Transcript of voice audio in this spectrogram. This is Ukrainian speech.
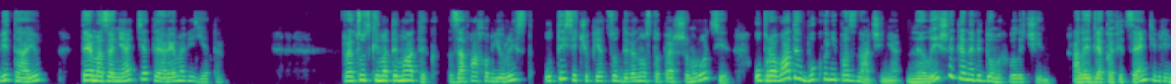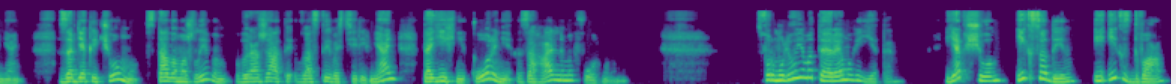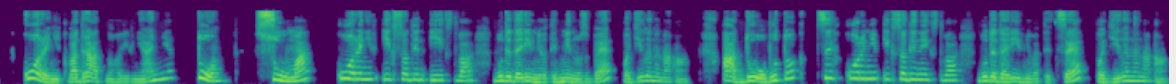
Вітаю! Тема заняття теорема Вієта. Французький математик за фахом юрист у 1591 році упровадив буквені позначення не лише для невідомих величин, але й для коефіцієнтів рівнянь, завдяки чому стало можливим виражати властивості рівнянь та їхні корені загальними формулами. Сформулюємо теорему Вієта. Якщо х1 і х2 корені квадратного рівняння, то сума коренів х1 і х2 буде дорівнювати мінус b поділене на а. А добуток цих коренів х1 і х2 буде дорівнювати c поділене на а.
